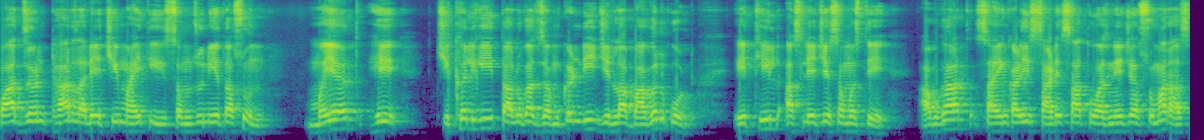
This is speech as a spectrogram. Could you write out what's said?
पाच जण ठार झाल्याची माहिती समजून येत असून मयत हे चिखलगी तालुका जमखंडी जिल्हा बागलकोट येथील असल्याचे समजते. अपघात सायंकाळी साडेसात वाजण्याच्या सुमारास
